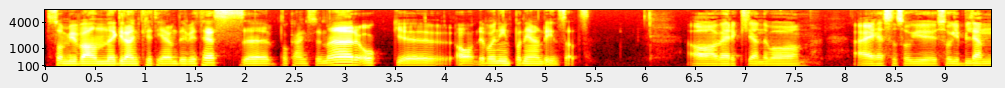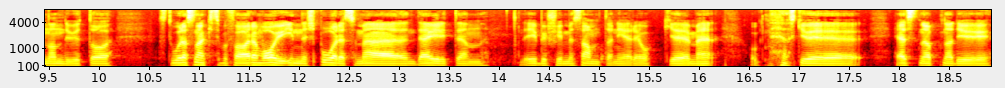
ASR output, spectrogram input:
som ju vann Grand Criterium de Vitesse eh, på Kangsumer och eh, ja, det var en imponerande insats. Ja, verkligen. Det var... Nej, hästen såg ju, såg ju bländande ut och stora snacket på föran var ju innerspåret som är, det är ju lite en, det är bekymmersamt där nere och, eh, men, och jag skulle, eh, hästen öppnade ju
